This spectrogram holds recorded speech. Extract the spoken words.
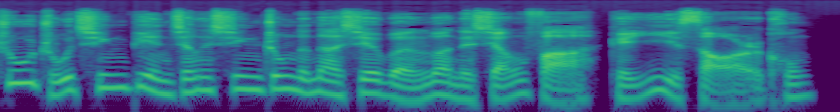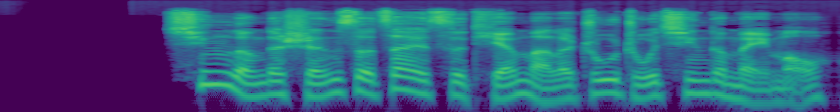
朱竹清便将心中的那些紊乱的想法给一扫而空。清冷的神色再次填满了朱竹清的美眸，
